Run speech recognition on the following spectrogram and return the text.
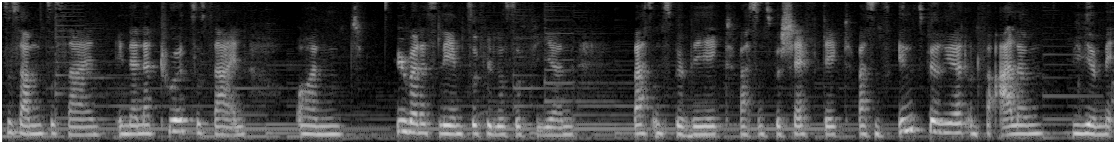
zusammen zu sein, in der Natur zu sein und über das Leben zu philosophieren, was uns bewegt, was uns beschäftigt, was uns inspiriert und vor allem, wie wir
